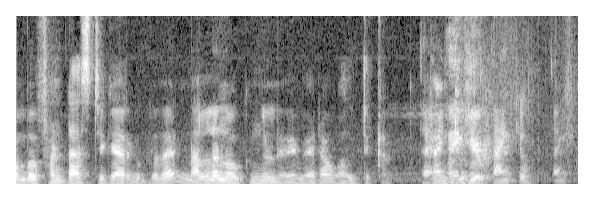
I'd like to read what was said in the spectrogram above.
ரொம்ப ஃபண்டாஸ்டிக்காக இருக்கு பிரதர் நல்ல நோக்கங்கள் நிறைவேற வாழ்த்துக்கள். தேங்க்யூ தேங்க்யூ தேங்க்யூ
